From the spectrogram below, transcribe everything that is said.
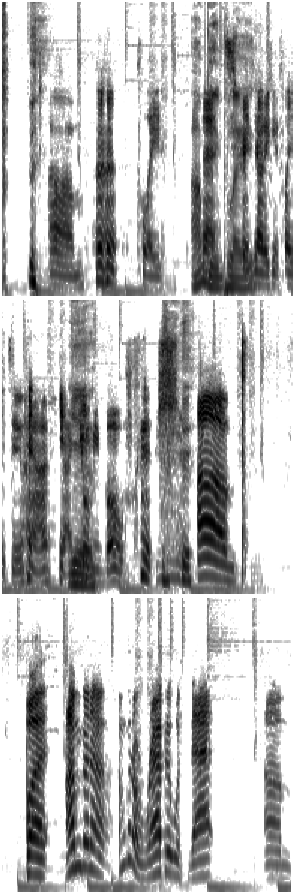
um, played. I'm That's being played. Crazy how they get played too. yeah, yeah, yeah. you and me both. um, but I'm gonna I'm gonna wrap it with that. Um,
